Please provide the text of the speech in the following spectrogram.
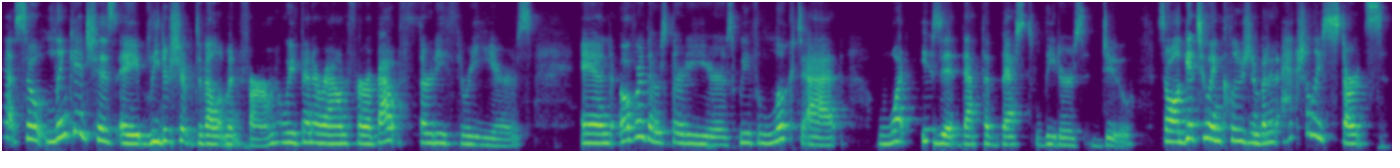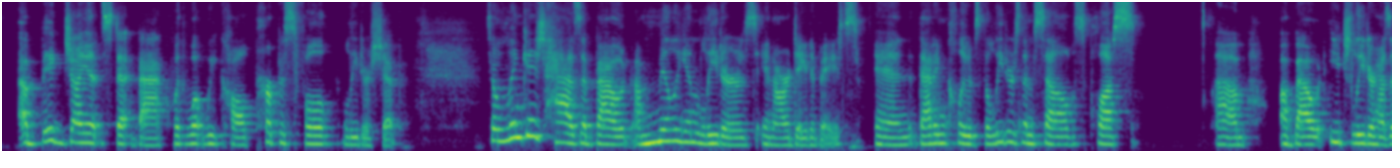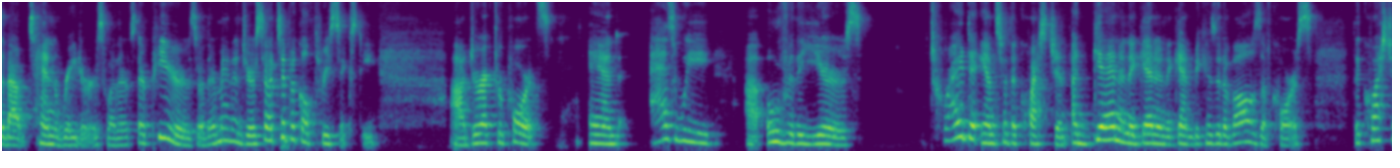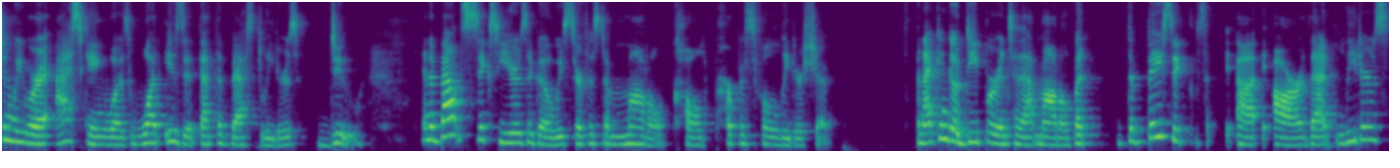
Yeah, so Linkage is a leadership development firm. We've been around for about 33 years. And over those 30 years, we've looked at what is it that the best leaders do? So I'll get to inclusion, but it actually starts a big giant step back with what we call purposeful leadership. So Linkage has about a million leaders in our database, and that includes the leaders themselves plus um, about each leader has about 10 raters, whether it's their peers or their managers. So a typical 360 uh, direct reports. And as we, uh, over the years, tried to answer the question again and again and again, because it evolves, of course, the question we were asking was, what is it that the best leaders do? And about six years ago, we surfaced a model called purposeful leadership. And I can go deeper into that model, but the basics uh, are that leaders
